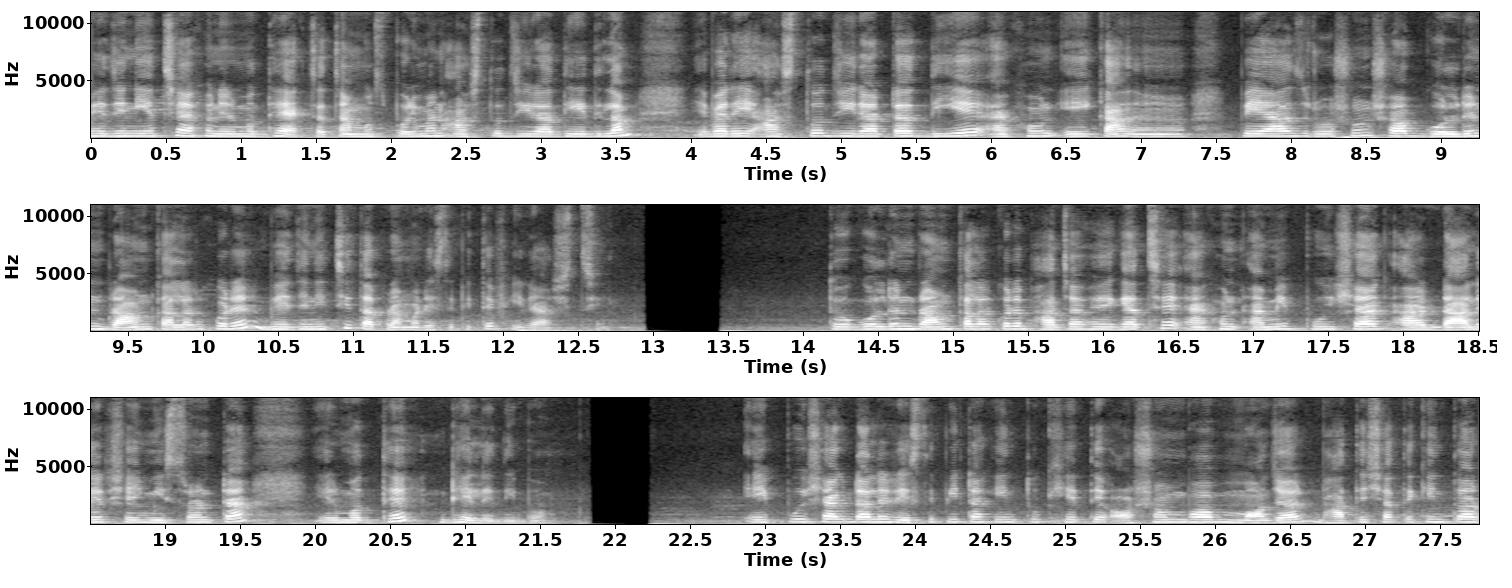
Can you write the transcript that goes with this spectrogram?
ভেজে নিয়েছে। এখন এর মধ্যে এক চা চামচ পরিমাণ আস্ত জিরা দিয়ে দিলাম। এবার এই আস্ত জিরাটা দিয়ে এখন এই পেঁয়াজ, রসুন সব গোল্ডেন ব্রাউন কালার করে ভেজে নিচ্ছি। তারপর আমার রেসিপিতে ফিরে আসছি। তো গোল্ডেন ব্রাউন কালার করে ভাজা হয়ে গেছে। এখন আমি পুঁই শাক আর ডালের সেই মিশ্রণটা এর মধ্যে ঢেলে দিব। এই পুঁই শাক ডালের রেসিপিটা কিন্তু খেতে অসম্ভব মজার। ভাতের সাথে কিন্তু আর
